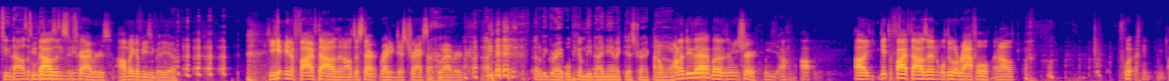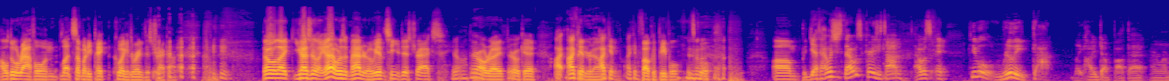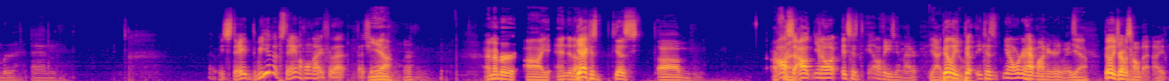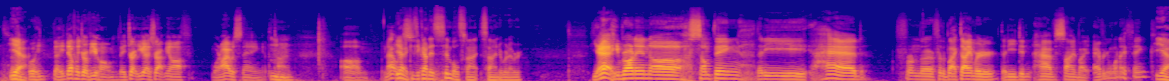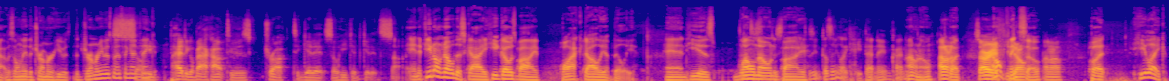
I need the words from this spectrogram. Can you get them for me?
Two thousand. 2,000 subscribers. I'll make a music video. if you get me to 5,000, I'll just start writing diss tracks on whoever. That'll be great. We'll become the dynamic diss track. I don't duo. want to do that, but I mean, sure. We, I'll, I'll, I'll get to 5,000. We'll do a raffle, and I'll. I'll do a raffle and let somebody pick who I get to write a diss track on. Though, like you guys are like, yeah, what does it matter? We haven't seen your diss tracks. You know, they're all right. They're okay. I, I can. I can, I can fuck with people. It's cool. Um, but yeah, that was just that was a crazy time. I was and people really got like hyped up about that. I remember, and we stayed. Did we end up staying the whole night for that that show? Yeah. yeah, I remember I ended up. yeah, because because um, I'll say I'll you know what it's his. I don't think he's gonna matter. yeah, I Billy, because you know we're gonna have him on here anyways. Yeah, Billy drove us home that night. so- Yeah. Well, he, he definitely drove you home. They dro- you guys dropped me off where I was staying at the Mhm. time. Um, that yeah, because he got his cymbal sti- signed or whatever. Yeah, he brought in uh, something that he had from the for the Black Dahlia murder that he didn't have signed by everyone. I think. Yeah, it was only the drummer he was the drummer he was missing. So I think. he had to go back out to his truck to get it so he could get it signed. And if you don't know this guy, he goes by Black Dahlia Billy, and he is well Does- known does- by Does he, doesn't he like hate that name kind of? I don't know. I don't know. but, Sorry, I don't you think don't. so. I don't know. But he like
